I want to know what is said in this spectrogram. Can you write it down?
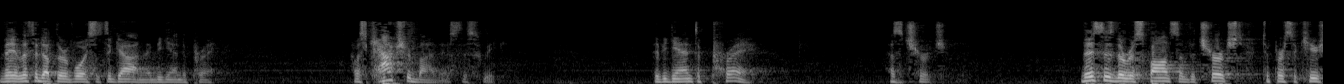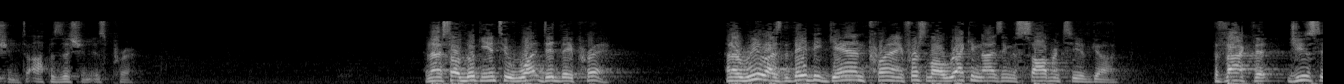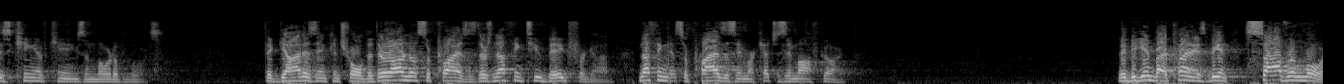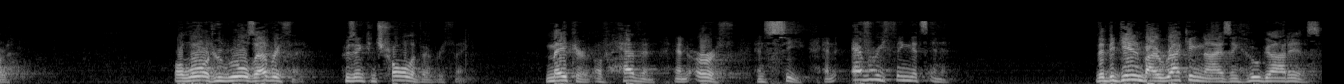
They lifted up their voices to God and they began to pray. I was captured by this this week. They began to pray as a church. This is the response of the church to persecution, to opposition, is prayer. And I started looking into what did they pray. And I realized that they began praying, first of all, recognizing the sovereignty of God. The fact that Jesus is King of kings and Lord of lords. That God is in control. That there are no surprises. There's nothing too big for God. Nothing that surprises Him or catches Him off guard. They begin by praying. They begin, Sovereign Lord. Or Lord who rules everything. Who's in control of everything. Maker of heaven and earth and sea and everything that's in it. They begin by recognizing who God is.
